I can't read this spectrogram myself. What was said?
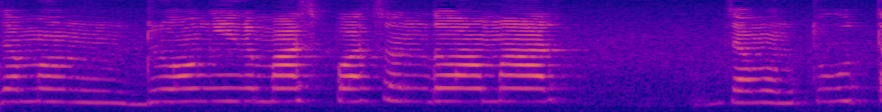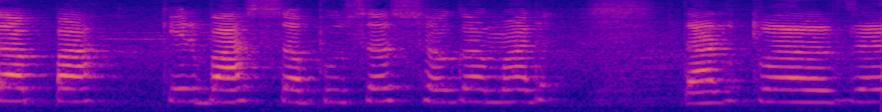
যেমন রঙিন মাছ পছন্দ আমার যেমন তুতা পাখির বাচ্চা পুষার শখ আমার তারপরে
